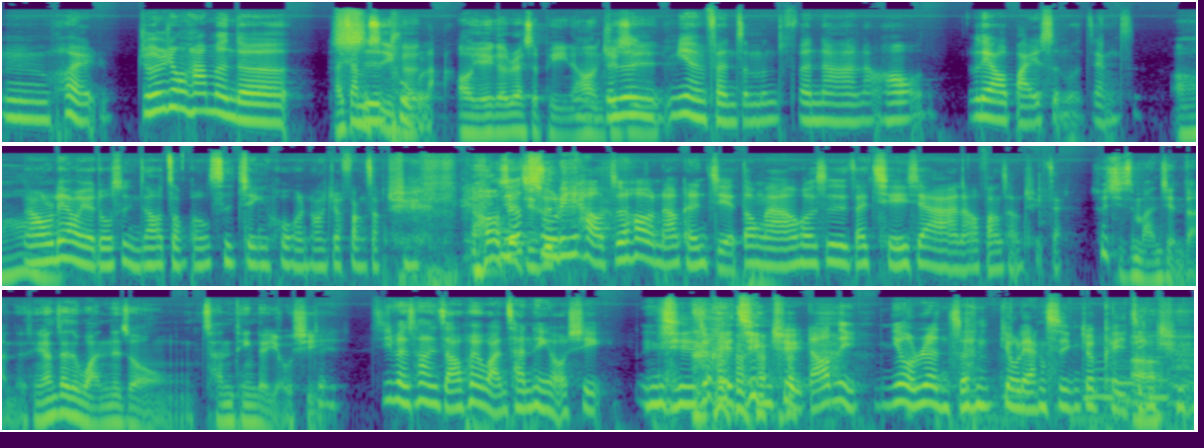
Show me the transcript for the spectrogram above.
嗯，会就是用他们的食谱啦，哦，有一个 recipe，然后你就是是面粉怎么分啊，然后料摆什么这样子。哦，然后料也都是你知道总公司进货，然后就放上去，然后你 所以其实就处理好之后，然后可能解冻啊，或者是再切一下、啊，然后放上去这样。所以其实蛮简单的，很像在玩那种餐厅的游戏。对基本上你只要会玩餐厅游戏，你其实就可以进去。然后你你有认真有良心就可以进去。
